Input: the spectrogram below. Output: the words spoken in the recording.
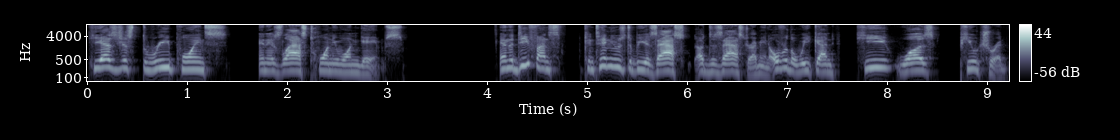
He has just three points in his last 21 games. And the defense continues to be a disaster. I mean, over the weekend, he was putrid.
